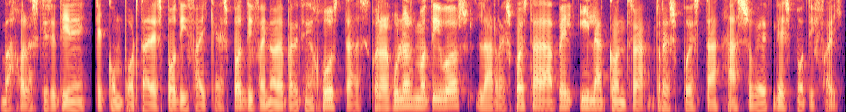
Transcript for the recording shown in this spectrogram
bajo las que se tiene que comportar Spotify, que a Spotify no le parecen justas. Por algunos motivos, la respuesta de Apple y la contrarrespuesta a su vez de Spotify.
